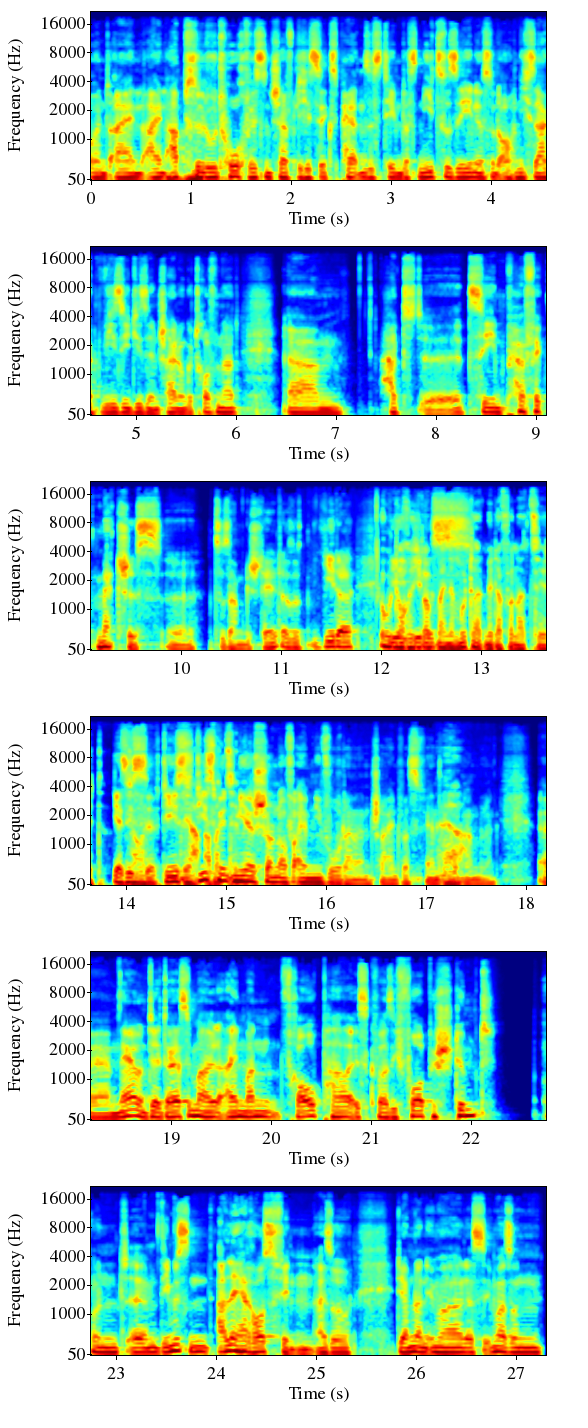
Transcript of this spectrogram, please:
Und ein, ein absolut hochwissenschaftliches Expertensystem, das nie zu sehen ist und auch nicht sagt, wie sie diese Entscheidung getroffen hat, ähm, hat äh, zehn Perfect Matches äh, zusammengestellt. Also jeder. Oh doch, ich glaube, meine Mutter hat mir davon erzählt. Ja, siehst du, die ist, ja, die ist mit mir schon auf einem Niveau dann anscheinend, was Fernsehen ja. anbelangt. Ähm, naja, und da ist immer ein Mann-Frau-Paar ist quasi vorbestimmt und ähm, die müssen alle herausfinden. Also die haben dann immer, das ist immer so ein,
